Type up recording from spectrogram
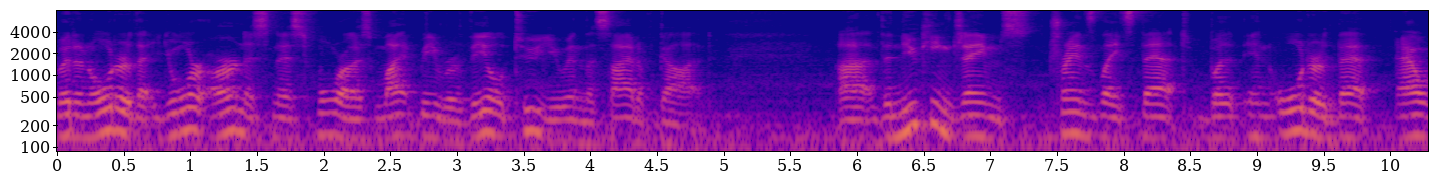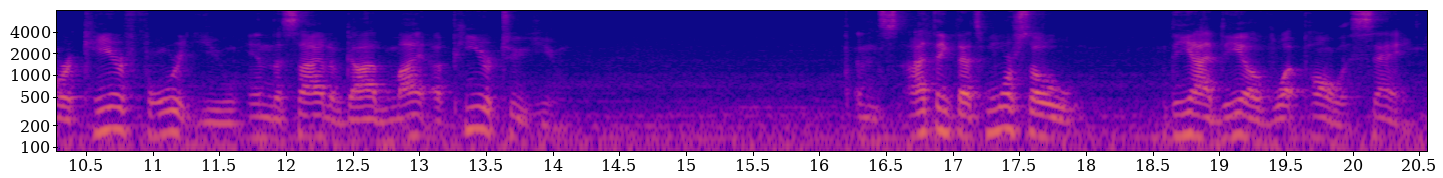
but in order that your earnestness for us might be revealed to you in the sight of God. Uh, the New King James translates that, but in order that our care for you in the sight of God might appear to you. And I think that's more so the idea of what Paul is saying.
